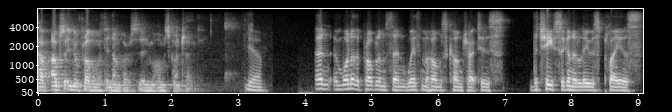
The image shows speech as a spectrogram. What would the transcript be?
have absolutely no problem with the numbers in Mahomes' contract. Yeah. And and one of the problems then with Mahomes' contract is the Chiefs are going to lose players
